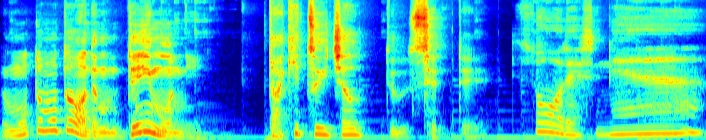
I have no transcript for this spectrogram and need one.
もともとはでもデイモンに抱きついちゃうっていう設定？そうですね。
